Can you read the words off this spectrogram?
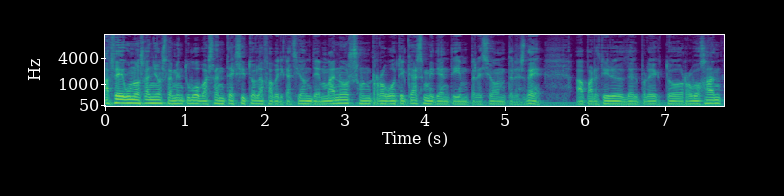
Hace unos años también tuvo bastante éxito la fabricación de manos robóticas mediante impresión 3D. A partir del proyecto RoboHand,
